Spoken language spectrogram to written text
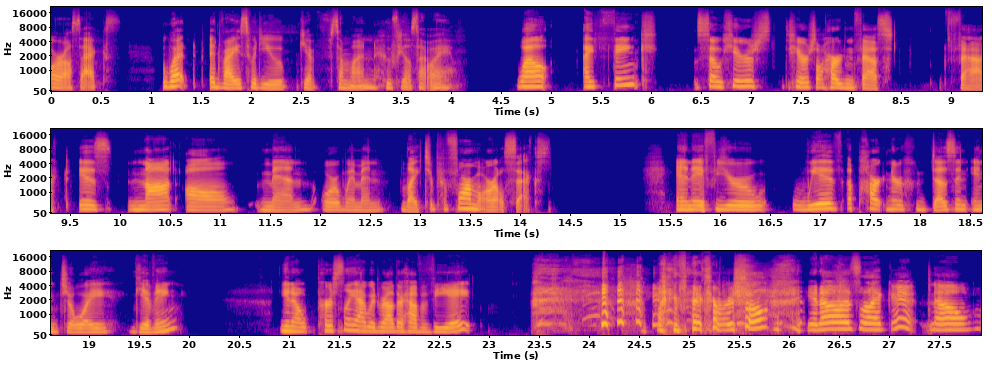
oral sex. What advice would you give someone who feels that way? Well, I think so here's here's a hard and fast fact is not all men or women like to perform oral sex. And if you're with a partner who doesn't enjoy giving, you know, personally, I would rather have a V8. like that commercial, you know, it's like, eh, no,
